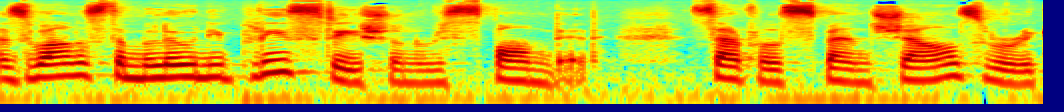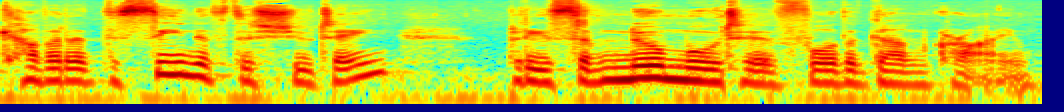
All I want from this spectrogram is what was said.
as well as the Maloney Police Station, responded. Several spent shells were recovered at the scene of the shooting. Police have no motive for the gun crime.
